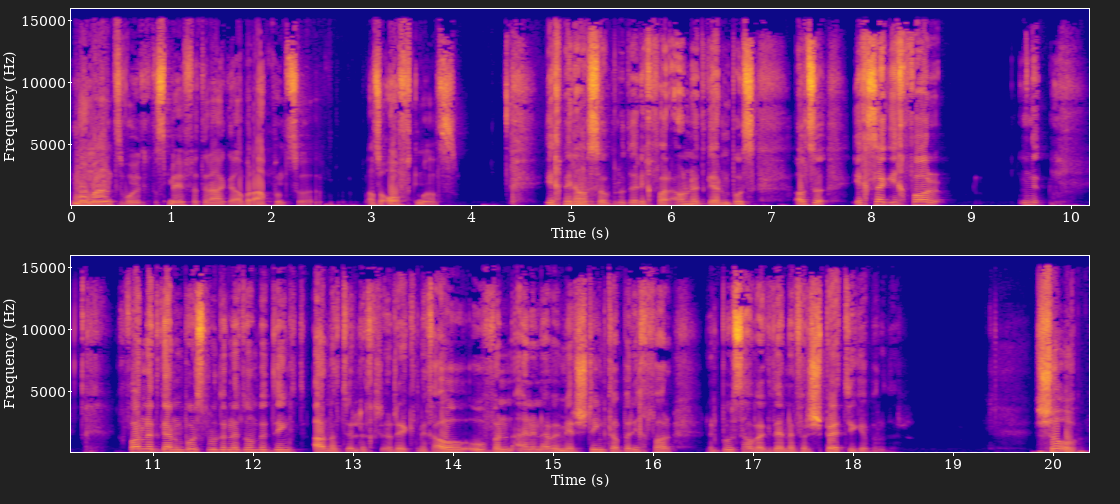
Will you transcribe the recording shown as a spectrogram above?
Momente, wo ich das mehr vertrage, aber ab und zu. Also oftmals. Ich bin auch so, Bruder. Ich fahre auch nicht gern Bus. Also, ich sag, ich fahre nicht, ich fahre nicht gern Bus, Bruder, nicht unbedingt. Ah, natürlich regt mich auch auf, wenn einer neben mir stinkt, aber ich fahre nicht Bus auch wegen diesen Verspätungen, Bruder. Schon.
